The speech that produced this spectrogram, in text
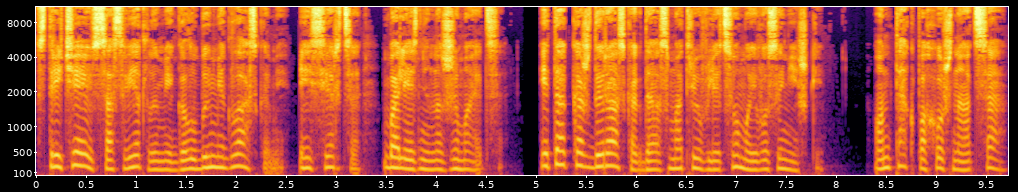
Встречаюсь со светлыми голубыми глазками, и сердце болезненно сжимается. И так каждый раз, когда смотрю в лицо моего сынишки. Он так похож на отца,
